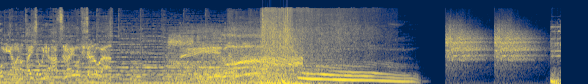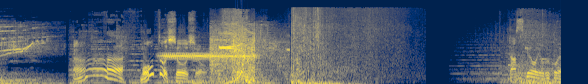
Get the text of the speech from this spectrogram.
大宮山の大将にあつらい向きじゃろああ元少々。助けを呼ぶ声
